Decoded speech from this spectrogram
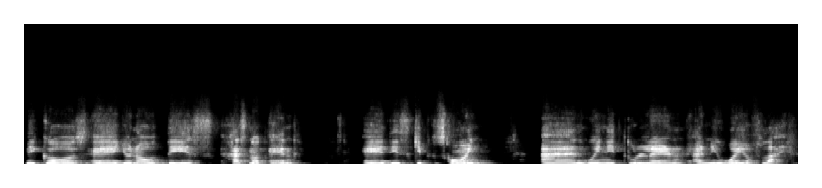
because uh, you know this has not end. Uh, this keeps going, and we need to learn a new way of life.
